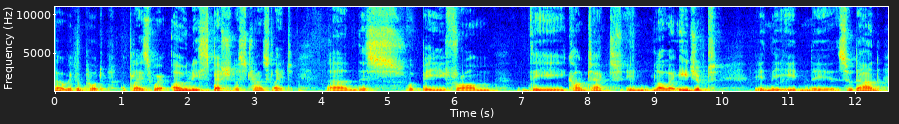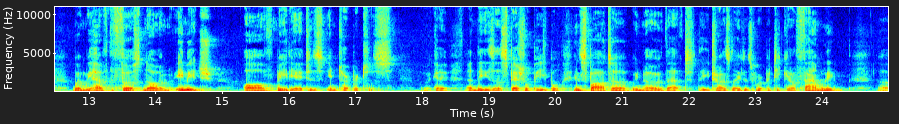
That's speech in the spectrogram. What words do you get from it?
uh, we can put a place where only specialists translate. And this would be from the contact in Lower Egypt in the in the Sudan when we have the first known image of mediators interpreters. Okay, and these are special people. In Sparta, we know that the translators were a particular family, uh,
